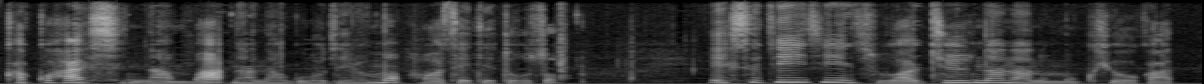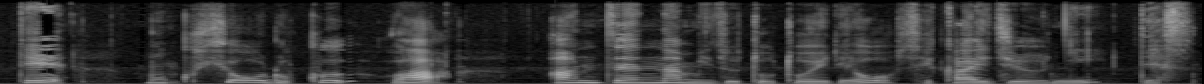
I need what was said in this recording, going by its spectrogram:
過去配信ナンバー750も合わせてどうぞ。SDGs は17の目標があって目標6は安全な水とトイレを世界中にです。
